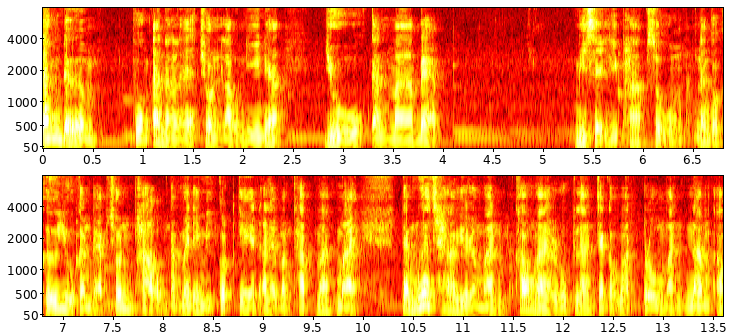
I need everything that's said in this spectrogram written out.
ดั้งเดิมพวกอาณารยชนเหล่านี้เนี่ยอยู่กันมาแบบ มีเสรีภาพสูง นั่นก็คืออยู่กันแบบชนเผ่าครับไม่ได้มีกฎเกณฑ์อะไรบังคับมากมาย แต่เมื่อชาวเยอรมันเข้ามาลุกลานจักรวรรดิโรมันนำเอา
